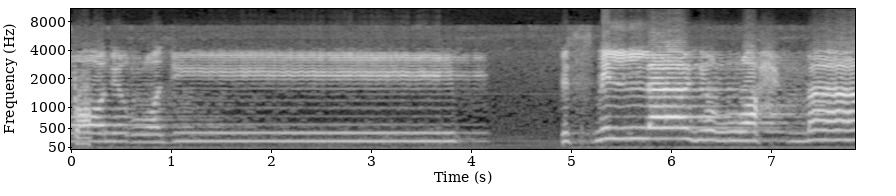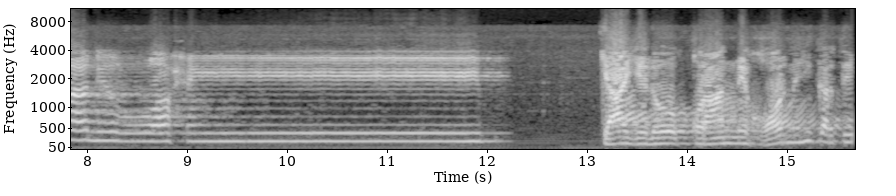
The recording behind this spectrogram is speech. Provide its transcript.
الشيطان الرجيم. بسم الله الرحمن الرحيم. کیا یہ لوگ قرآن میں غور نہیں کرتے؟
